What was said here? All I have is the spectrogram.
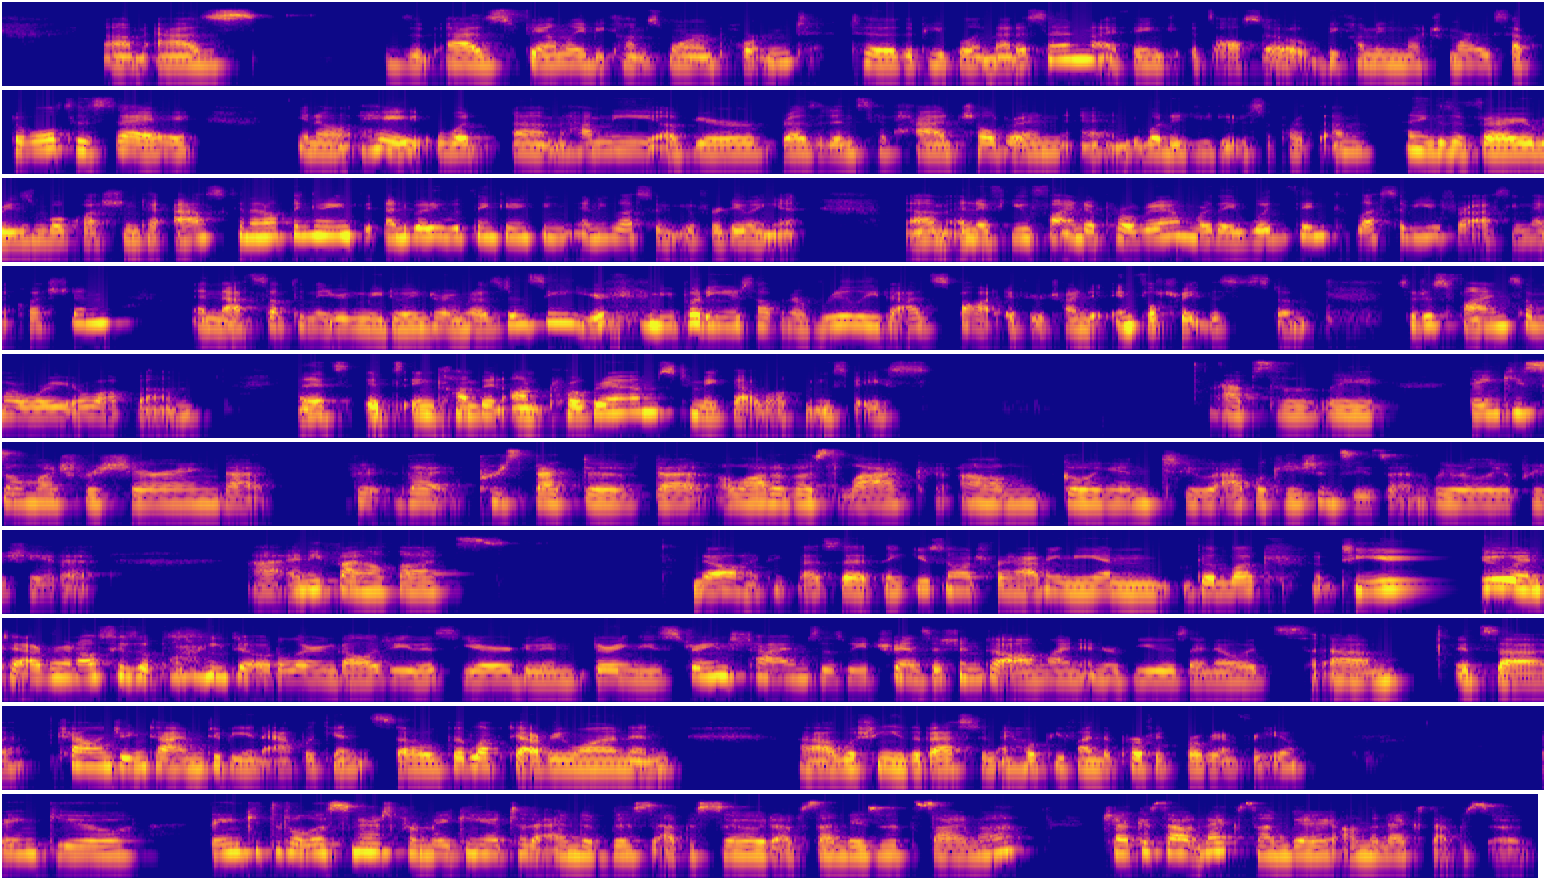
um, as the, as family becomes more important to the people in medicine, I think it's also becoming much more acceptable to say, you know, hey, what, um, how many of your residents have had children, and what did you do to support them? I think is a very reasonable question to ask, and I don't think any, anybody would think anything any less of you for doing it. Um, and if you find a program where they would think less of you for asking that question, and that's something that you're going to be doing during residency, you're going to be putting yourself in a really bad spot if you're trying to infiltrate the system. So just find somewhere where you're welcome. And it's it's incumbent on programs to make that welcoming space. Absolutely. Thank you so much for sharing that that perspective that a lot of us lack um, going into application season. We really appreciate it. Uh, any final thoughts? No, I think that's it. Thank you so much for having me and good luck to you and to everyone else who's applying to otolaryngology this year doing during these strange times as we transition to online interviews i know it's um, it's a challenging time to be an applicant so good luck to everyone and uh, wishing you the best and i hope you find the perfect program for you. Thank you. Thank you to the listeners for making it to the end of this episode of sundays with Saima. check us out next sunday on the next episode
